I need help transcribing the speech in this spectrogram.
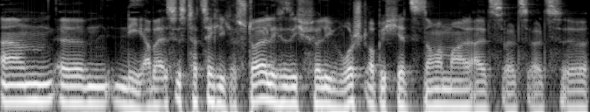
Ähm, ähm, nee, aber es ist tatsächlich aus steuerlicher Sicht völlig wurscht, ob ich jetzt, sagen wir mal, als, als, als äh,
